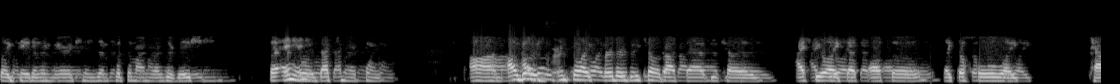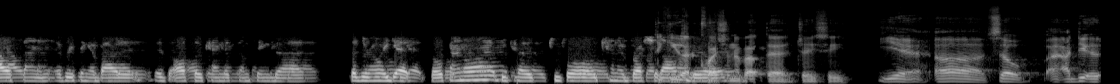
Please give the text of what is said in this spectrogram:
like Native Americans and put them on reservations. But anyway, back to my point. Um, I'll go into like further detail about that because I feel like that's also like the whole like Palestine and everything about it is also kind of something that doesn't really get spoken on a lot because people kind of brush it off. You had a question about that, JC. Yeah. Uh, so I, I, do.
